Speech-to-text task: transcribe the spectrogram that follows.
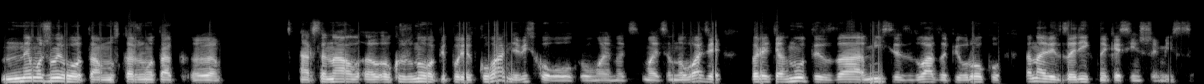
Неможливо там, ну скажімо так, е, арсенал е, окружного підпорядкування військового округу мається на увазі перетягнути за місяць, два, за півроку, та навіть за рік на якесь інше місце.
